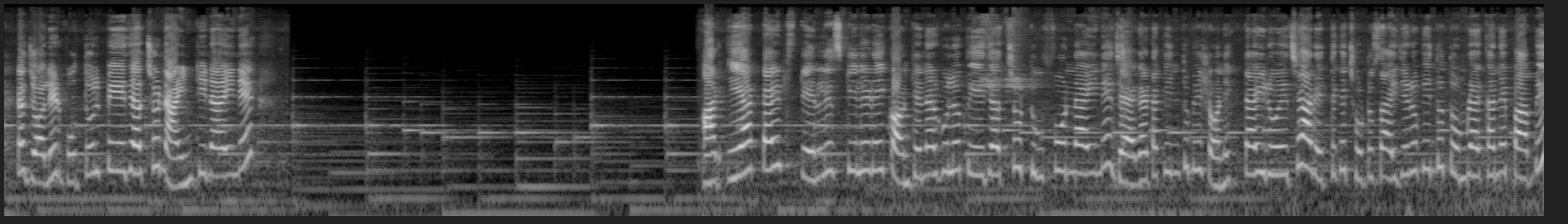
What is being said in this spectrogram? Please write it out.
একটা জলের বোতল পেয়ে যাচ্ছ নাইনটি নাইনে আর এয়ার টাইট স্টেনলেস স্টিলের এই কন্টেনারগুলো পেয়ে যাচ্ছ টু ফোর নাইনে জায়গাটা কিন্তু বেশ অনেকটাই রয়েছে, আর এর থেকে ছোট সাইজেরও কিন্তু তোমরা এখানে পাবে।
